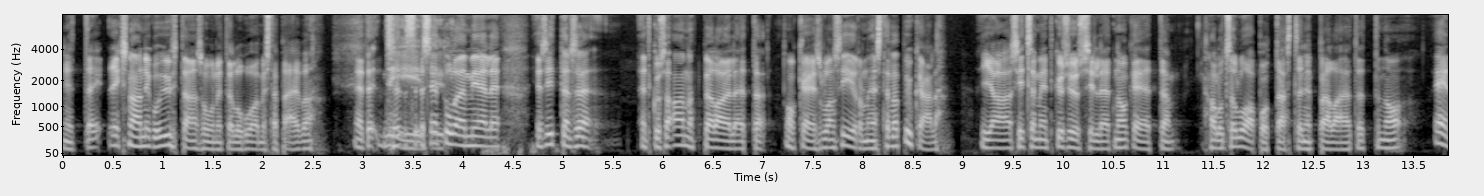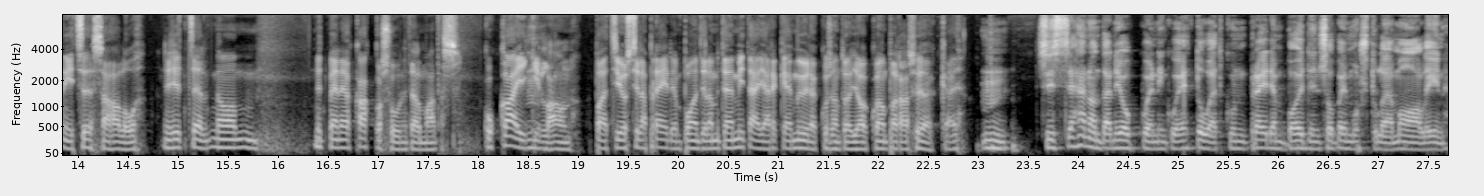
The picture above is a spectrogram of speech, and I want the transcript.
niin että eikö nämä ole niinku yhtään suunnitellut huomista päivää? Että niin, se, se, se, tulee mieleen. Ja sitten se, että kun sä annat pelaajille, että okei, sulla on siirron estävä pykälä, ja sitten sä menet kysyä silleen, että no okei, että haluatko luopua tästä, niin pelaajat, että no en itse asiassa halua. Niin sitten se, no nyt meillä ei ole kakkosuunnitelmaa tässä, kun kaikilla mm. on. Paitsi jos sillä Braden Pointilla mitään, mitään järkeä myydä, kun se on tuo joukkueen paras hyökkäjä. Mm. Siis sehän on tämän joukkueen niin kuin etu, että kun Braden Pointin sopimus tulee maaliin,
